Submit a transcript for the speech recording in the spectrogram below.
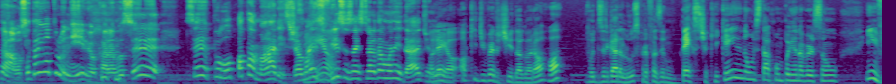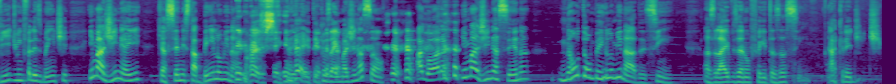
Não, você tá em outro nível, cara. Você. Você pulou patamares jamais Sim, vistos na história da humanidade. Olha aí, ó. Ó que divertido agora, ó. Ó. Vou desligar a luz para fazer um teste aqui. Quem não está acompanhando a versão em vídeo, infelizmente, imagine aí que a cena está bem iluminada. Imagine. É, tem que usar a imaginação. Agora, imagine a cena não tão bem iluminada. Sim, as lives eram feitas assim. Acredite.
